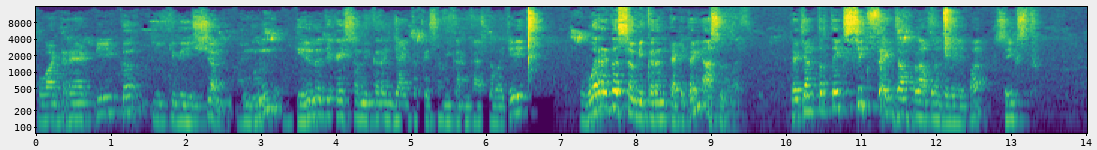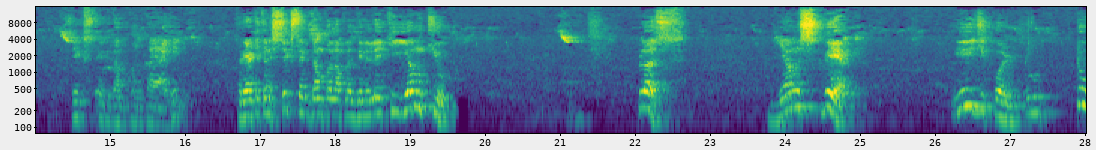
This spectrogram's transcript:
quadratic equation आणि म्हणून दिलेलं जे काही समीकरण जे आहे तर ते समीकरण काय असलं पाहिजे? वर्ग समीकरण त्या ठिकाणी असलं पाहिजे. त्याच्यानंतर ते एक सिक्स एक्झाम्पल आपल्याला दिलेले पहा. सिक्स सिक्स एक्झाम्पल काय आहे? तर या ठिकाणी सिक्स एक्झाम्पल आपल्याला दिलेले आहे की M cube plus M square is equal to two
